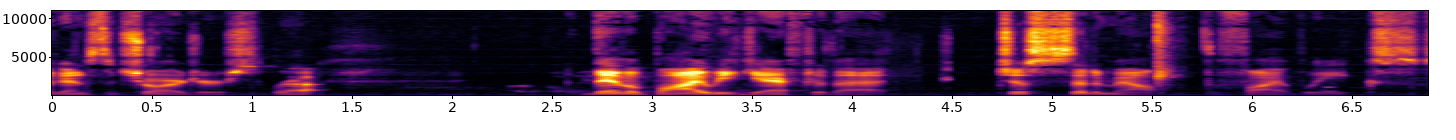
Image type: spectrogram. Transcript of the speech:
against the Chargers. right. They have a bye week after that. Just sit them out the five weeks.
